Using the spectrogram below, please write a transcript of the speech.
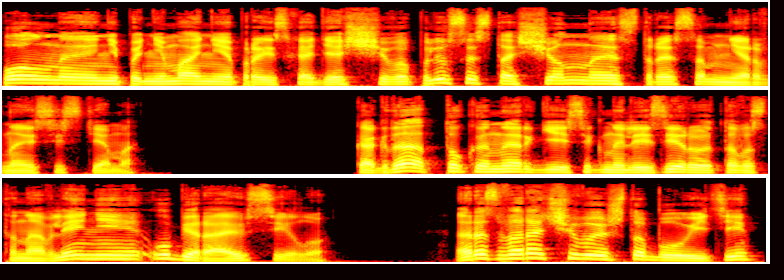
полное непонимание происходящего плюс истощенная стрессом нервная система. Когда отток энергии сигнализирует о восстановлении, убираю силу. Разворачиваю, чтобы уйти.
